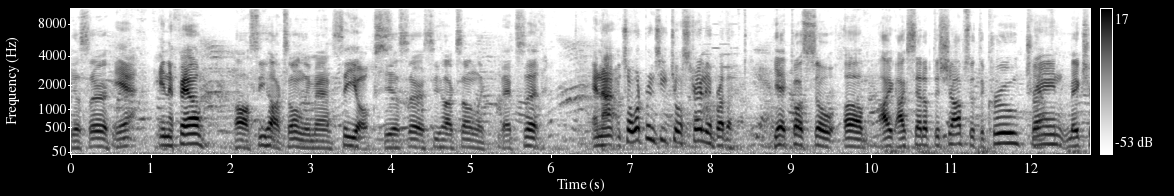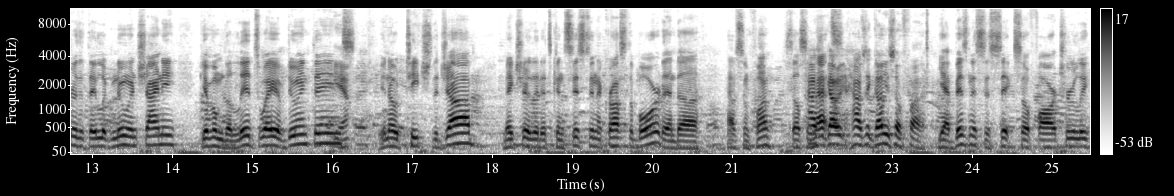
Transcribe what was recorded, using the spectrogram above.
Yes, sir. Yeah, NFL Oh, Seahawks only, man. Seahawks. Yes, sir. Seahawks only. That's it. And uh, so, what brings you to Australia, brother? Yeah, cause so um, I, I set up the shops with the crew, train, make sure that they look new and shiny, give them the lids way of doing things. Yeah. You know, teach the job, make sure that it's consistent across the board, and uh, have some fun, sell some How's hats. it going? How's it going so far? Yeah, business is sick so far, truly.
